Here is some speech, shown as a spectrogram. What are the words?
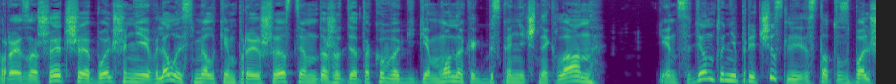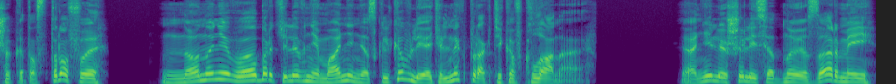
Произошедшее больше не являлось мелким происшествием даже для такого гегемона, как Бесконечный Клан. Инциденту не причислили статус большой катастрофы, но на него обратили внимание несколько влиятельных практиков клана. Они лишились одной из армий,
